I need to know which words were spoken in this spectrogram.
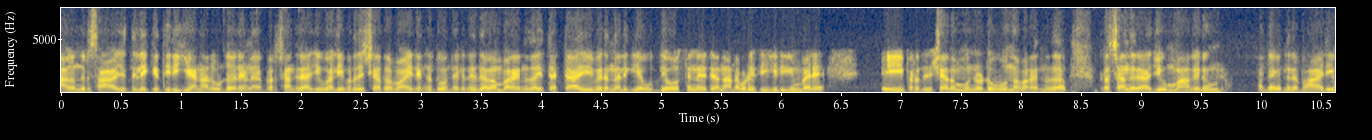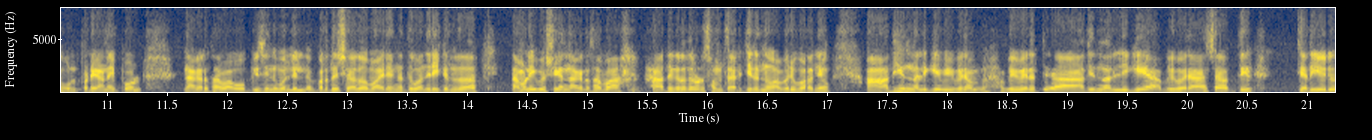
ആകുന്ന ഒരു സാഹചര്യത്തിലേക്ക് എത്തിയിരിക്കുകയാണ്. അതുകൊണ്ട് തന്നെയാണ് പ്രശാന്ത് രാജു വലിയ പ്രതിഷേധമായി രംഗത്ത് വന്നിരിക്കുന്നത്. ഇദ്ദേഹം പറയുന്നത് തെറ്റായ വിവരം നൽകിയ ഉദ്യോഗസ്ഥനെതിരെ നടപടി സ്വീകരിക്കും വരെ ഈ പ്രതിഷേധം മുന്നോട്ട് പോകുന്ന പറയുന്നത്. പ്രശാന്ത് രാജുവും മകനും അദ്ദേഹത്തിന്റെ ഭാര്യയും ഉൾപ്പെടെയാണ് ഇപ്പോൾ നഗരസഭാ ഓഫീസിന് മുന്നിൽ പ്രതിഷേധവുമായി രംഗത്ത് വന്നിരിക്കുന്നത്. നമ്മൾ ഈ വിഷയം നഗരസഭാ അധികൃതരോട് സംസാരിച്ചിരുന്നു. അവർ പറഞ്ഞു ആദ്യം നൽകിയ വിവരം വിവരത്തിൽ ആദ്യം നൽകിയ വിവരാശത്തിൽ ചെറിയൊരു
